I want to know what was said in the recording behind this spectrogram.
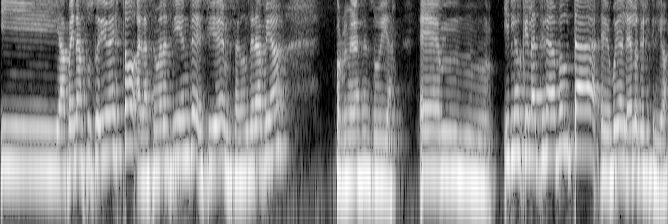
y apenas sucedió esto, a la semana siguiente decide empezar con terapia por primera vez en su vida. Em, y lo que la terapeuta, eh, voy a leer lo que ella escribió.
